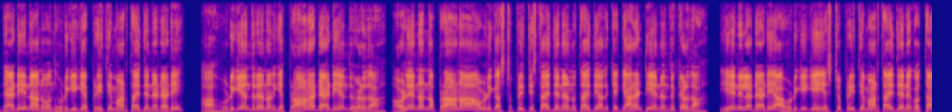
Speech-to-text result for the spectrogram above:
ಡ್ಯಾಡಿ, ನಾನು ಒಂದು ಹುಡುಗಿಗೆ ಪ್ರೀತಿ ಮಾಡ್ತಾ ಇದ್ದೇನೆ ಡ್ಯಾಡಿ. ಆ ಹುಡುಗಿ ಅಂದ್ರೆ ನನಗೆ ಪ್ರಾಣ ಡ್ಯಾಡಿ ಎಂದು ಹೇಳ್ದ. ಅವಳೇ ನನ್ನ ಪ್ರಾಣ, ಅವಳಿಗೆ ಅಷ್ಟು ಪ್ರೀತಿಸ್ತಾ ಇದ್ದೇನೆ ಅನ್ನುತ್ತಾ ಇದೆಯಾ? ಅದಕ್ಕೆ ಗ್ಯಾರಂಟಿ ಏನೆಂದು ಕೇಳ್ದ. ಏನಿಲ್ಲ ಡ್ಯಾಡಿ, ಆ ಹುಡುಗಿಗೆ ಎಷ್ಟು ಪ್ರೀತಿ ಮಾಡ್ತಾ ಇದ್ದೇನೆ ಗೊತ್ತಾ?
